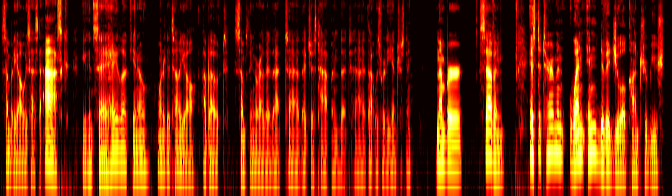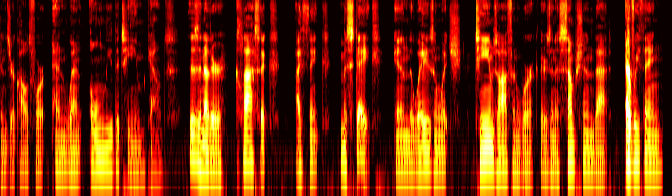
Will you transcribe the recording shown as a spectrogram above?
somebody always has to ask. You can say, "Hey, look, you know, wanted to tell y'all about something or other that uh, that just happened that uh, I thought was really interesting." Number seven is determine when individual contributions are called for and when only the team counts. This is another classic, I think, mistake in the ways in which teams often work. There's an assumption that everything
